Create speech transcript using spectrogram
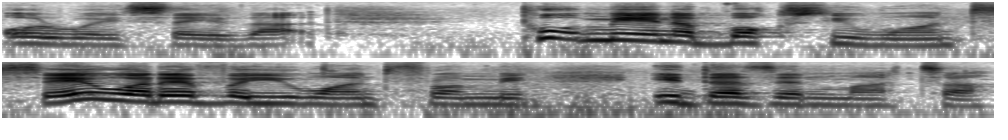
always say that Put me in a box you want. Say whatever you want from me. It doesn't matter.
